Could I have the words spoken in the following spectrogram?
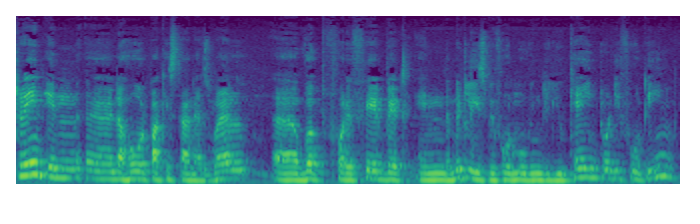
trained in uh, Lahore, Pakistan as well. Uh, worked for a fair bit in the Middle East before moving to UK in 2014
